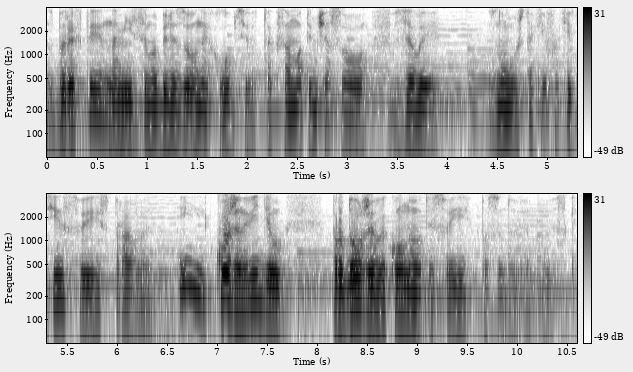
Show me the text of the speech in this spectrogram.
зберегти. На місце мобілізованих хлопців так само тимчасово взяли знову ж таки фахівців своєї справи. І кожен відділ продовжує виконувати свої посадові обов'язки.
